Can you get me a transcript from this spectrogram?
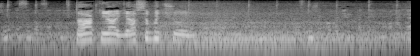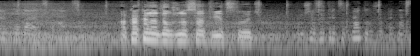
Чуєте себе взагалі? Так, я, я себе чую. Дуже поведінка дивна, вона не відповідає обстановці. А как она должна соответствовать? Тому що вже 35-ту вже 15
